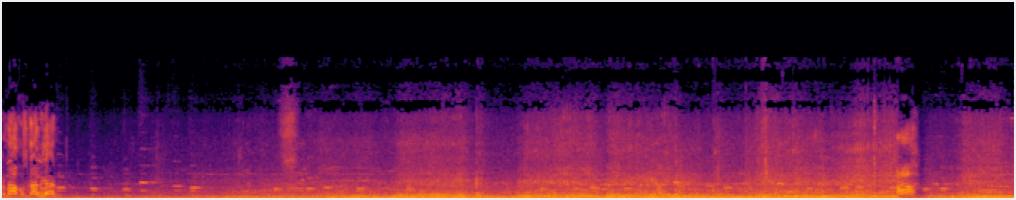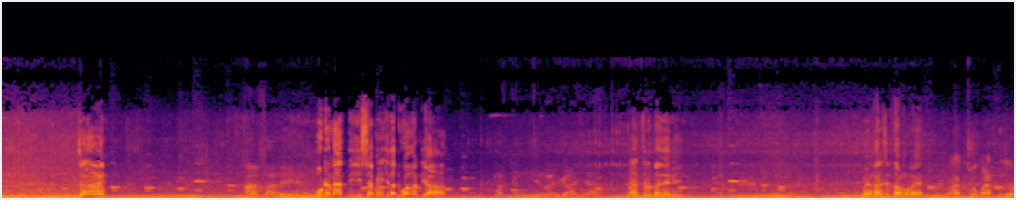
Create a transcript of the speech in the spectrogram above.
kena aku sekalian. Ah, jangan. Udah nanti, siapa ini kita dua kan dia. Nah ceritanya nih. Banyak kali cerita mulai. Maju mati yo.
